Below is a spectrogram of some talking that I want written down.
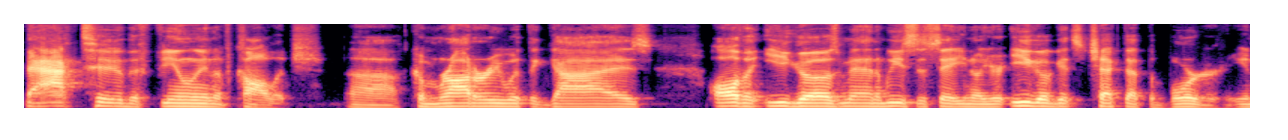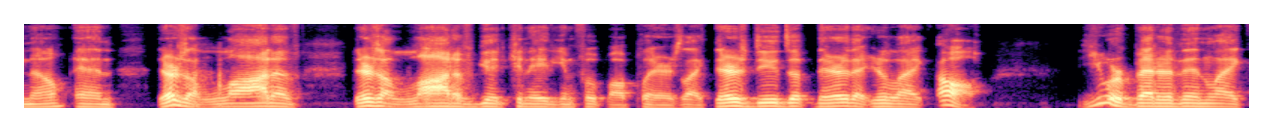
back to the feeling of college. uh, camaraderie with the guys, all the egos, man. We used to say, you know, your ego gets checked at the border, you know, and there's a lot of there's a lot of good Canadian football players. Like there's dudes up there that you're like, oh, you were better than like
